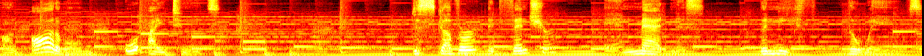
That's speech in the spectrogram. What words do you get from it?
on Audible or iTunes. Discover adventure and madness beneath the waves.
